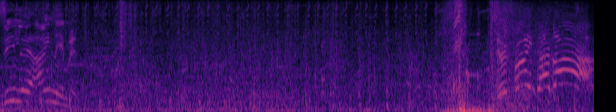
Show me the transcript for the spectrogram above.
Ziele einnehmen. Der Feind hat A!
